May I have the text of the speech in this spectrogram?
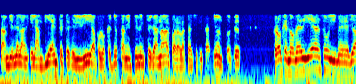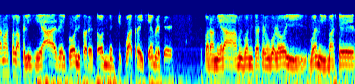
también el, el ambiente que se vivía, por lo que ellos también tienen que ganar para la clasificación. Entonces, creo que no me di eso y me dejé más por la felicidad del gol y sobre todo el 24 de diciembre, que para mí era muy bonito hacer un gol hoy y bueno, y más que,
